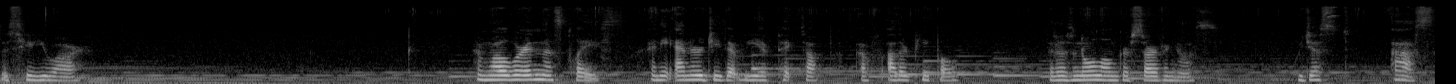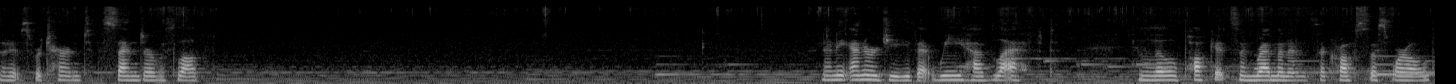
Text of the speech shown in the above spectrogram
This is who you are. And while we're in this place, any energy that we have picked up of other people that is no longer serving us, we just ask that it's returned to the sender with love. And any energy that we have left in little pockets and remnants across this world,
